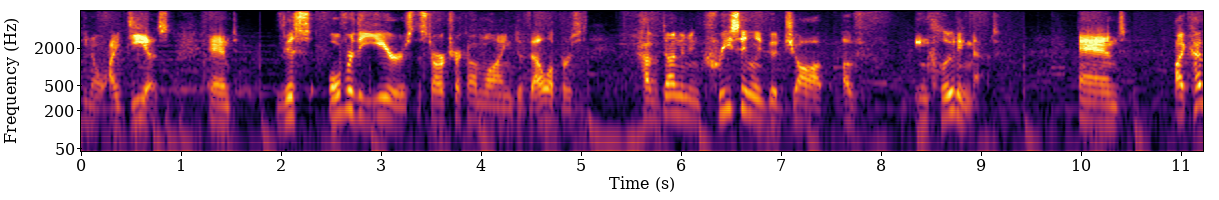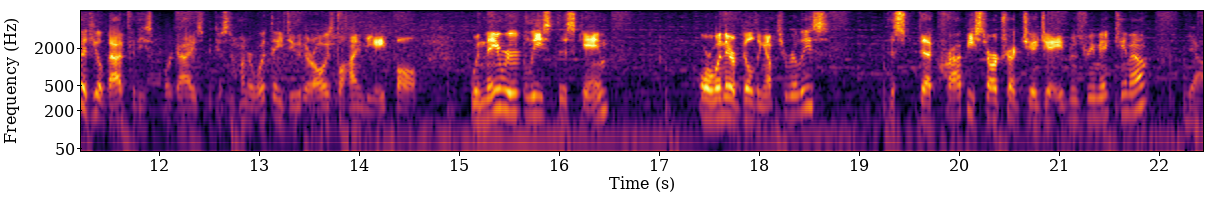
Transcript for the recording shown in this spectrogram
you know ideas. And this over the years, the Star Trek Online developers have done an increasingly good job of including that. And I kind of feel bad for these poor guys because no matter what they do, they're always behind the eight ball. When they released this game, or when they were building up to release, this that crappy Star Trek J.J. Abrams remake came out, Yeah.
